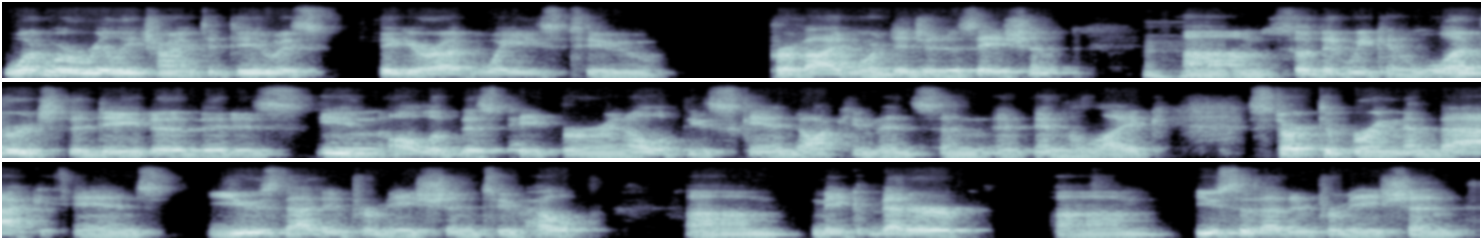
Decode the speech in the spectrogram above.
what we're really trying to do is figure out ways to provide more digitization Mhm. um, so that we can leverage the data that is in all of this paper and all of these scan documents and, and, and the like, start to bring them back and use that information to help um, make better um, use of that information,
